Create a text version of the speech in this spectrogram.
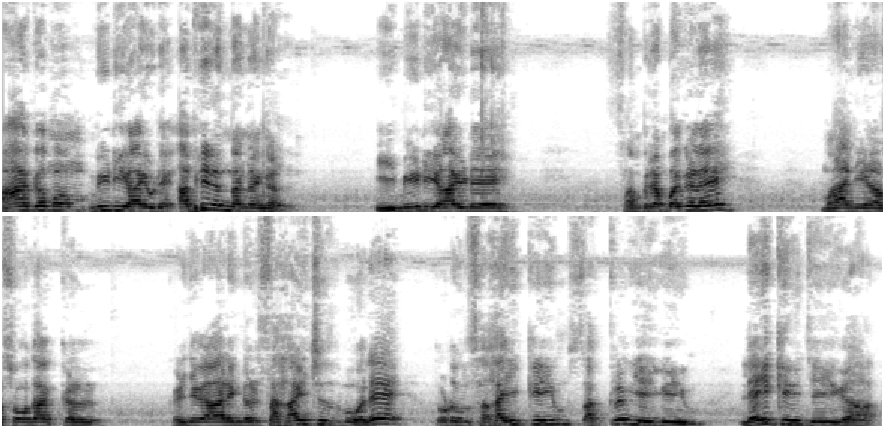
ആഗമം മീഡിയയുടെ അഭിനന്ദനങ്ങൾ. ഈ മീഡിയയുടെ സംരംഭങ്ങളെ മാന്യ ശ്രോതാക്കൾ കഴിഞ്ഞ കാലങ്ങളിൽ സഹായിച്ചതുപോലെ തുടർന്ന് സഹായിക്കുകയും സബ്സ്ക്രൈബ് ചെയ്യുകയും ലൈക്ക് ചെയ്യുക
